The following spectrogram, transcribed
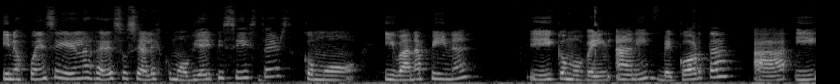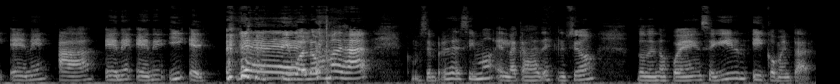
y nos pueden seguir en las redes sociales como VIP Sisters, como Ivana Pina. Y como ven, Ani, B corta, A-I-N-A-N-N-I-E. Yeah. Igual lo vamos a dejar, como siempre les decimos, en la caja de descripción, donde nos pueden seguir y comentar.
